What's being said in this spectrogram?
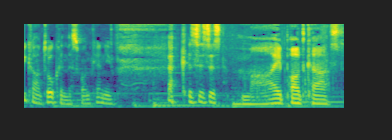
You can't talk in this one, can you? Because this is my podcast.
